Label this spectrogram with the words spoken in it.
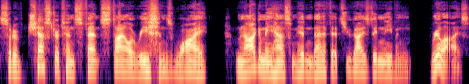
sort of Chesterton's fence style reasons why monogamy has some hidden benefits you guys didn't even realize.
